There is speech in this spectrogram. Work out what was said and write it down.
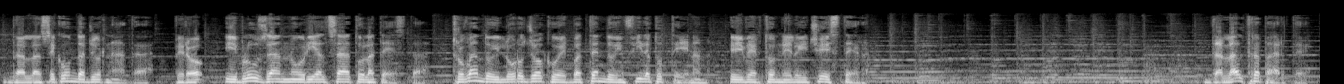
Dalla seconda giornata, però, i Blues hanno rialzato la testa, trovando il loro gioco e battendo in fila Tottenham, Everton e Leicester. Dall'altra parte,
